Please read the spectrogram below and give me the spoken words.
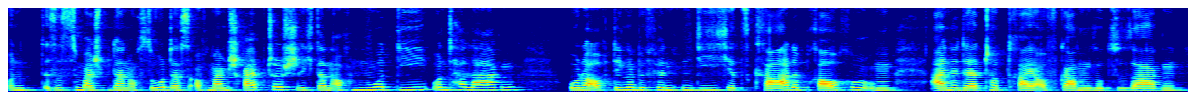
Und es ist zum Beispiel dann auch so, dass auf meinem Schreibtisch sich dann auch nur die Unterlagen oder auch Dinge befinden, die ich jetzt gerade brauche, um eine der Top 3 Aufgaben sozusagen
